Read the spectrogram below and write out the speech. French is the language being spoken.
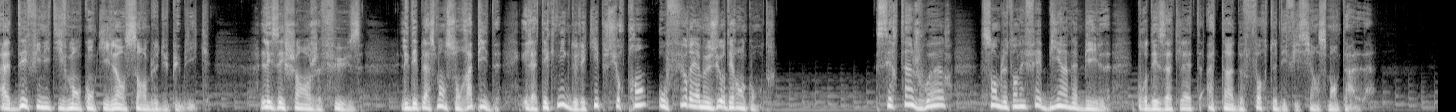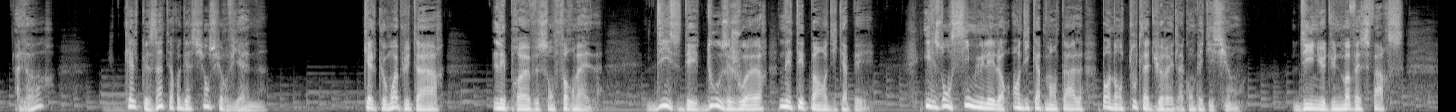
a définitivement conquis l'ensemble du public. Les échanges fusent, les déplacements sont rapides et la technique de l'équipe surprend au fur et à mesure des rencontres. Certains joueurs semblent en effet bien habiles pour des athlètes atteints de fortes déficiences mentales. Alors, quelques interrogations surviennent. Quelques mois plus tard, les preuves sont formelles. Dix des douze joueurs n'étaient pas handicapés. Ils ont simulé leur handicap mental pendant toute la durée de la compétition. Dignes d'une mauvaise farce,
